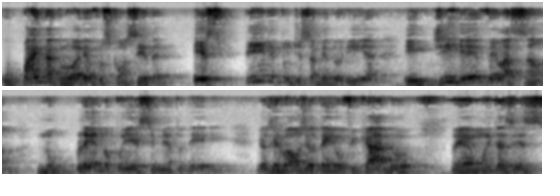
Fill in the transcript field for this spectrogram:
o Pai da glória, vos conceda espírito de sabedoria e de revelação no pleno conhecimento dele. Meus irmãos, eu tenho ficado é, muitas vezes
